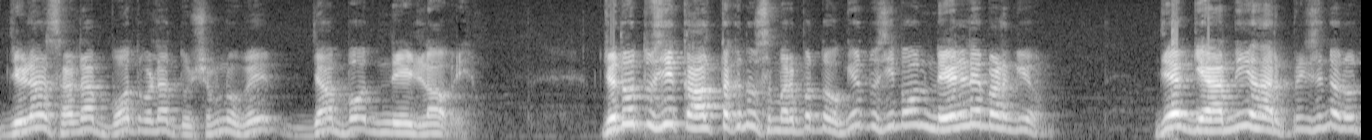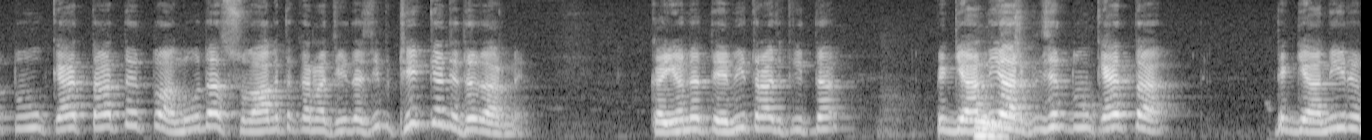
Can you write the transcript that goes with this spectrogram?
ਜਿਹੜਾ ਸਾਡਾ ਬਹੁਤ ਵੱਡਾ ਦੁਸ਼ਮਣ ਹੋਵੇ ਜਾਂ ਬਹੁਤ ਨੇੜਲਾ ਹੋਵੇ। ਜਦੋਂ ਤੁਸੀਂ ਅਕਾਲ ਤਖਤ ਨੂੰ ਸਮਰਪਿਤ ਹੋ ਗਏ ਤੁਸੀਂ ਬਹੁਤ ਨੇੜਲੇ ਬਣ ਗਏ ਹੋ। ਜੇ ਗਿਆਨੀ ਹਰਪ੍ਰੀਤ ਸਿੰਘ ਨੂੰ ਤੂੰ ਕਹਿਤਾ ਤੇ ਤੁਹਾਨੂੰ ਉਹਦਾ ਸਵਾਗਤ ਕਰਨਾ ਚਾਹੀਦਾ ਸੀ ਵੀ ਠੀਕ ਹੈ ਜਥੇਦਾਰ ਨੇ। ਕਈਆਂ ਨੇ ਤੇ ਵੀ ਇਤਰਾਜ਼ ਕੀਤਾ ਵੀ ਗਿਆਨੀ ਹਰਪ੍ਰੀਤ ਸਿੰਘ ਤੂੰ ਕਹਿਤਾ ਤੇ ਗਿਆਨੀ ਰ-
